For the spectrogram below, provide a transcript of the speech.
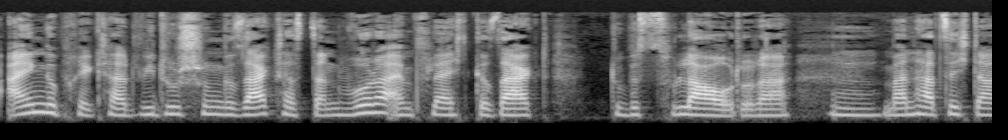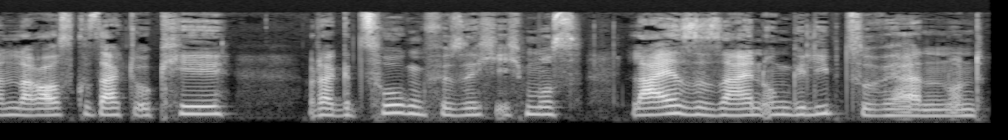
eingeprägt hat, wie du schon gesagt hast. Dann wurde einem vielleicht gesagt, du bist zu laut oder mhm. man hat sich dann daraus gesagt, okay, oder gezogen für sich, ich muss leise sein, um geliebt zu werden und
